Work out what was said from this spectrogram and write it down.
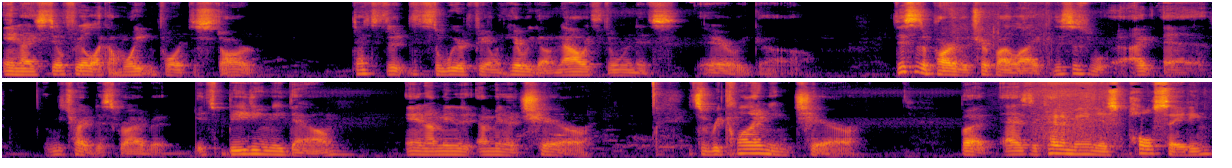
And I still feel like I'm waiting for it to start. That's the, that's the weird feeling. Here we go. Now it's doing its there we go. This is a part of the trip I like. This is I. Uh, let me try to describe it. It's beating me down, and I'm in. I'm in a chair. It's a reclining chair, but as the ketamine is pulsating,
